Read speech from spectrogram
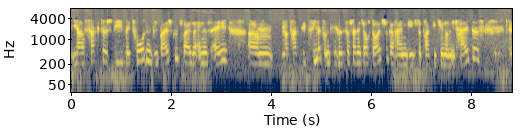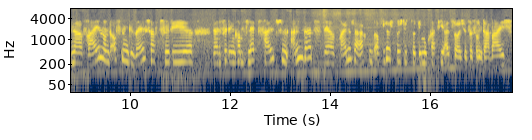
ja faktisch die Methoden, die beispielsweise NSA ähm, ja, praktiziert und die höchstwahrscheinlich auch deutsche Geheimdienste praktizieren. Und ich halte es in einer freien und offenen Gesellschaft für die für den komplett falschen Ansatz, der meines Erachtens auch widersprüchlich zur Demokratie als solches ist. Und da war ich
